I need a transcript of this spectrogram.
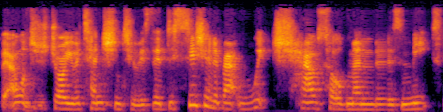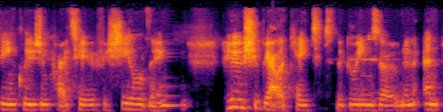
bit I want to just draw your attention to is the decision about which household members meet the inclusion criteria for shielding, who should be allocated to the green zone, and, and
